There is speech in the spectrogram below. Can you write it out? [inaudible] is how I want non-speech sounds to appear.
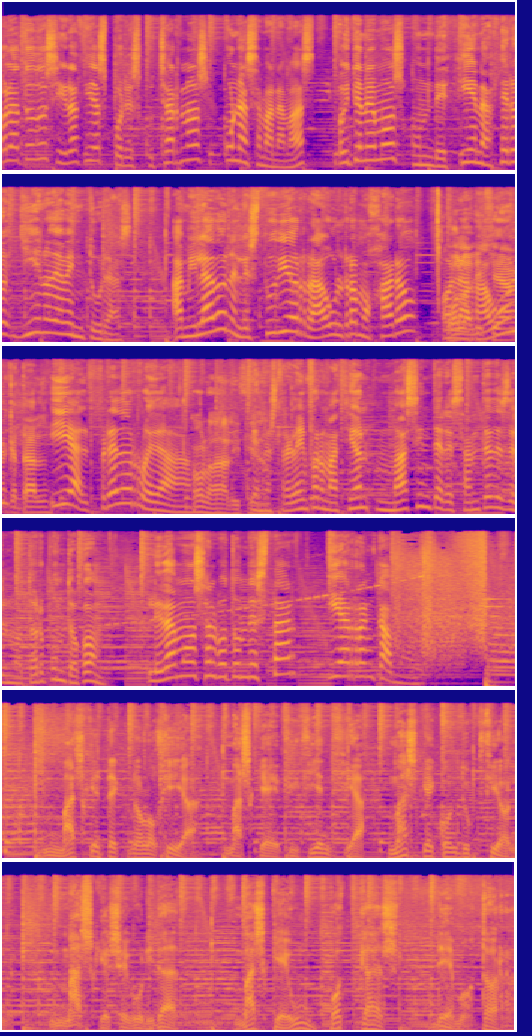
Hola a todos y gracias por escucharnos una semana más. Hoy tenemos un de 100 a 0 lleno de aventuras. A mi lado en el estudio Raúl Romojaro. Hola, Alicia, Raúl. ¿qué tal? Y Alfredo Rueda. Hola, Alicia. Que nos trae la información más interesante desde el motor.com. Le damos al botón de start y arrancamos. Más que tecnología, más que eficiencia, más que conducción, más que seguridad, más que un podcast de motor.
